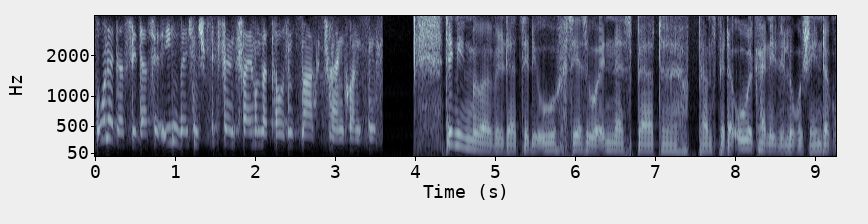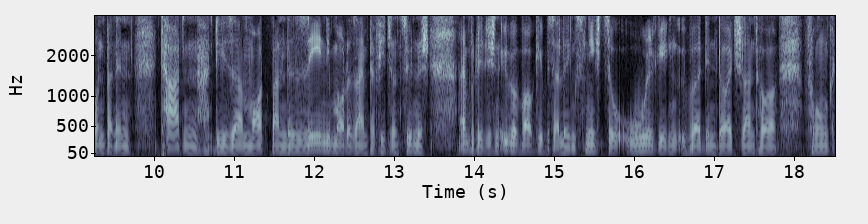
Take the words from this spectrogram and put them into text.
ohne dass sie dafür irgendwelchen Spitzeln 200.000 Mark zahlen konnten. Demgegenüber will der CDU-CSU-Innenexperte Hans-Peter Uhl keinen ideologischen Hintergrund bei den Taten dieser Mordbande sehen. Die Morde seien perfid und zynisch. Einen politischen Überbau gibt es allerdings nicht, so Uhl gegenüber den Deutschlandfunk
